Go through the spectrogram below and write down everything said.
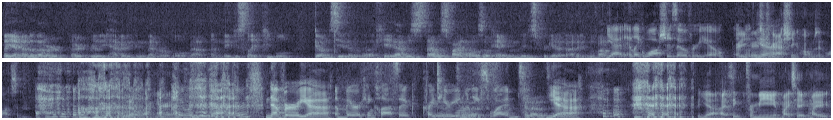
But yeah, none of them are, are really have anything memorable about them. They just like people go and see them and they're like, hey, that was that was fine, that was okay, and they just forget about it, and move on. Yeah, it like washes over you. Are you guys Yeah. trashing Holmes and Watson? Is that what I'm hearing? I would never. Never, yeah. American classic. Criterion Yeah, release one. ten out of ten. Yeah. But yeah, I think for me, my take, my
